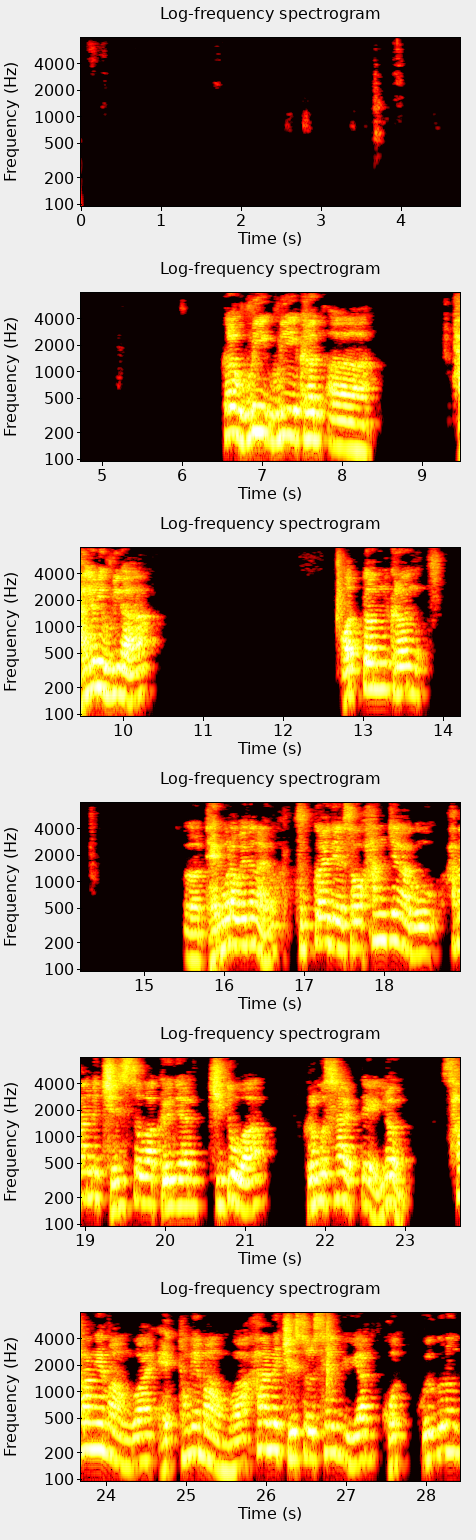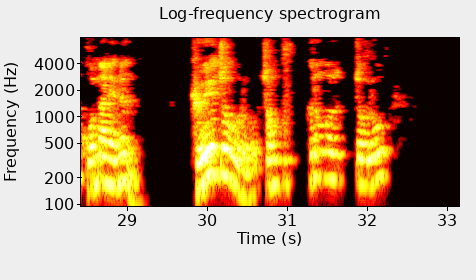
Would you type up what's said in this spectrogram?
그럼 우리 우리 그런 어 당연히 우리가 어떤 그런 어, 데모라고 해야 되나요? 국가에 대해서 항쟁하고 하나님의 질서와 그에 대한 기도와 그런 것을 할 때 이런 사랑의 마음과 애통의 마음과 하나님의 질서를 세우기 위한 고, 그런 고난에는 교회적으로 정부 그런 쪽으로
